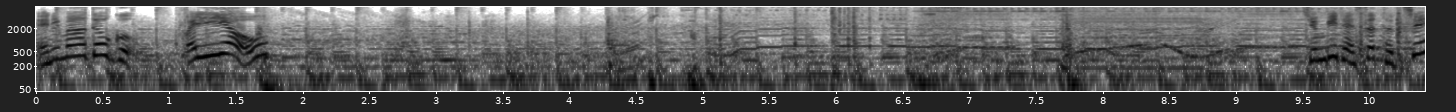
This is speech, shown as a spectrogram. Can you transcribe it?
애니마 도구 완료! 준비됐어, 토치?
